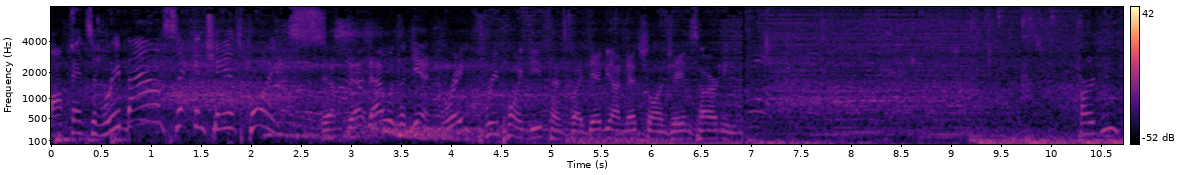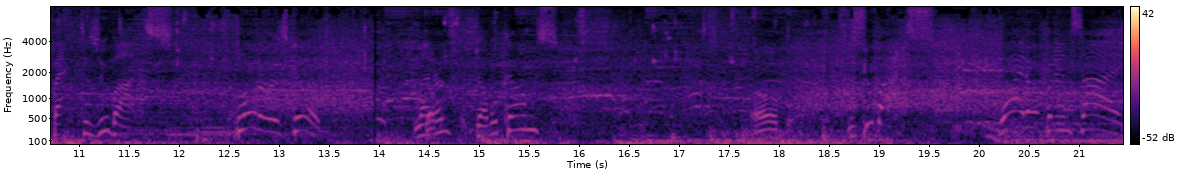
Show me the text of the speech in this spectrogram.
offensive rebound, second chance points. Yeah, that, that was, again, great three-point defense by Davion Mitchell and James Harden. Harden back to Zubac. Floater is good. Leonard, double comes. Oh. Zubac, wide open inside.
